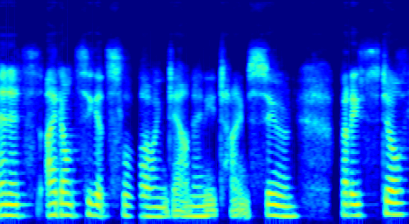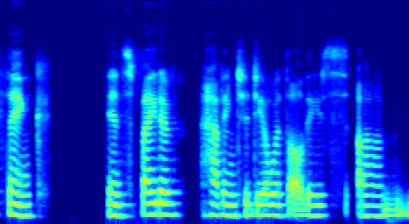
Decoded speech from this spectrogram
and it's i don't see it slowing down anytime soon but i still think in spite of having to deal with all these um,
